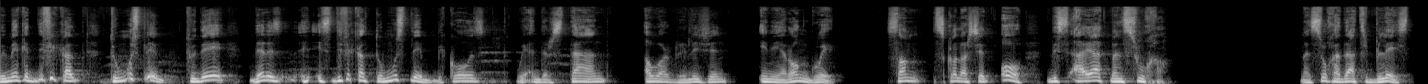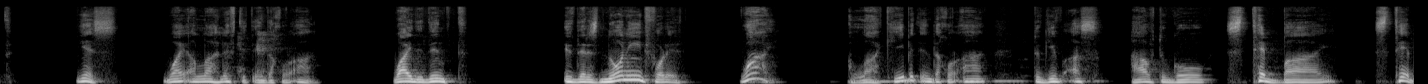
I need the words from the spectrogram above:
we make it difficult to Muslim today. There is it's difficult to Muslim because we understand our religion in a wrong way. Some scholars said, "Oh, this ayat mansukha." Mansukha that replaced. Yes. Why Allah left it in the Quran? Why didn't? If there is no need for it, why? Allah keep it in the Quran to give us how to go step by step,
